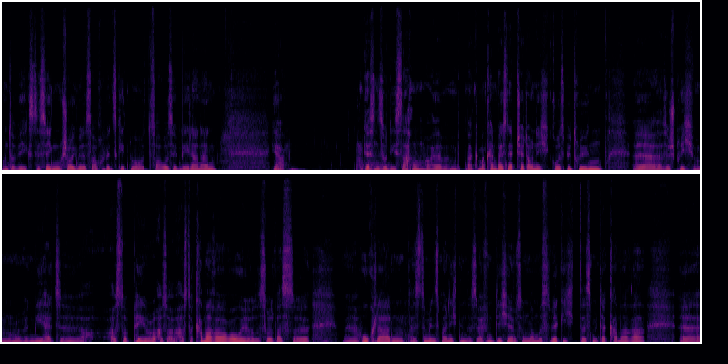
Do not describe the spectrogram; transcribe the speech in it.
unterwegs. Deswegen schaue ich mir das auch, wenn es geht, nur zu Hause im WLAN an. Ja, das sind so die Sachen. Äh, man, man, kann bei Snapchat auch nicht groß betrügen. Äh, also sprich, irgendwie halt äh, aus der Payroll, aus, aus der Kamera-Roll oder so etwas äh, äh, hochladen. Also zumindest mal nicht in das Öffentliche, sondern man muss wirklich das mit der Kamera äh,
